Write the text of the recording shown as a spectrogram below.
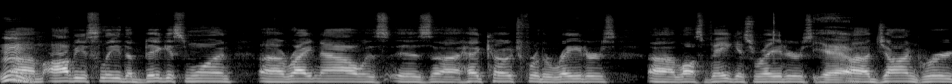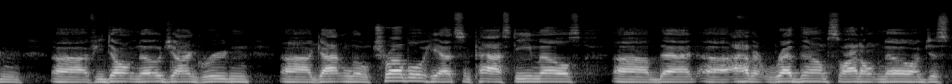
Mm. Um, obviously, the biggest one uh, right now is is uh, head coach for the Raiders, uh, Las Vegas Raiders. Yeah. Uh, John Gruden. Uh, if you don't know, John Gruden uh, got in a little trouble. He had some past emails um, that uh, I haven't read them, so I don't know. I'm just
